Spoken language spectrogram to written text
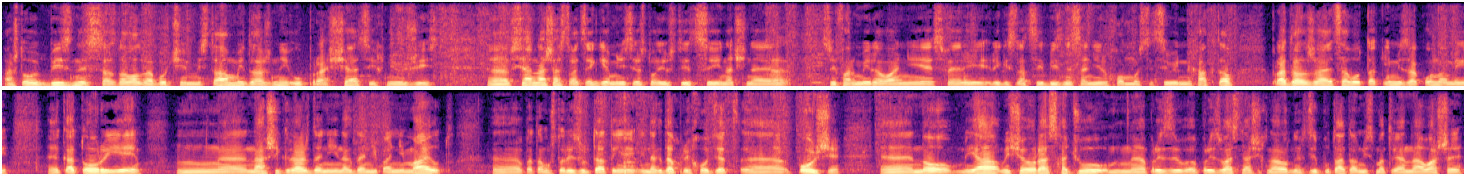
А чтобы бизнес создавал рабочие места, мы должны упрощать их жизнь. Э, Вся наша стратегия Министерства юстиции, начиная с реформирования сферы регистрации бизнеса, нерухомости, цивильных актов, продолжается вот такими законами, э, которые э, наши граждане иногда не понимают, э, потому что результаты иногда приходят позже. Но я еще раз хочу призвать наших народных депутатов, несмотря на ваши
